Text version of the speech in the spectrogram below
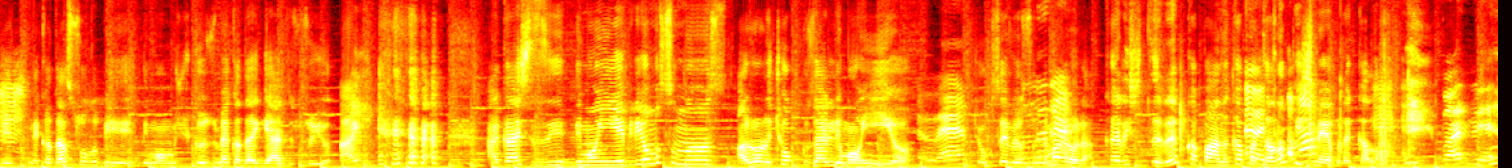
Evet ne kadar sulu bir limonmuş. Gözüme kadar geldi suyu. Ay. Arkadaşlar siz limon yiyebiliyor musunuz? Aurora çok güzel limon yiyor. Evet. Çok seviyorsun değil mi Bunları- Aurora? Karıştırıp kapağını kapatalım ama- pişmeye bırakalım. Barbie.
